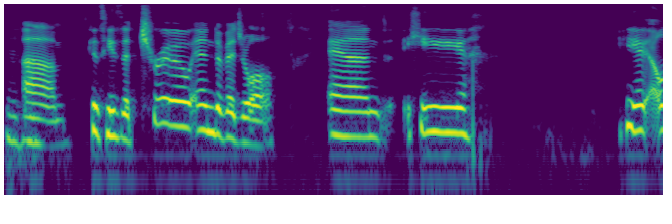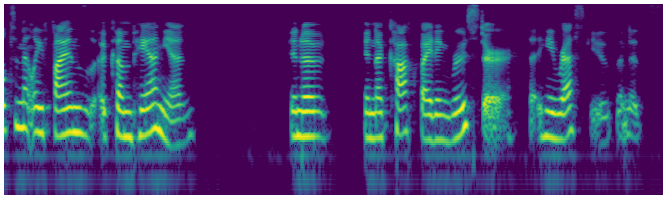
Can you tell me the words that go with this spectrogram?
Because mm-hmm. um, he's a true individual, and he he ultimately finds a companion in a in a cockfighting rooster that he rescues, and it's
